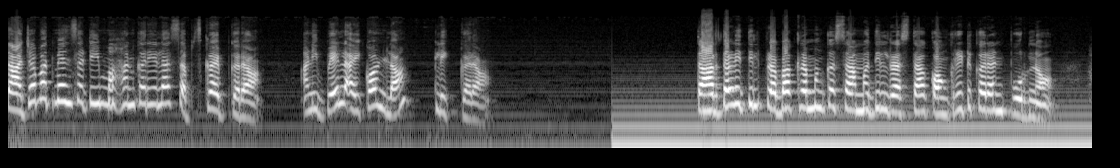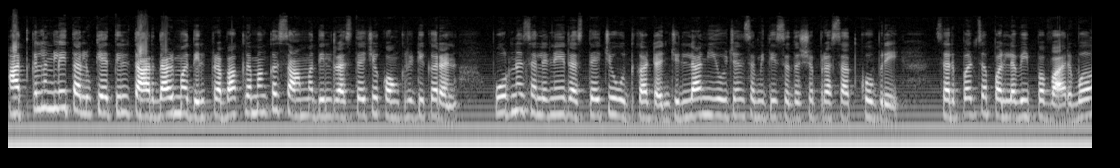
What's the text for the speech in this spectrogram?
ताज्या बातम्यांसाठी महान करेला सबस्क्राईब करा आणि बेल आयकॉनला क्लिक करा. तारदाळ येथील प्रभाग क्रमांक सहा मधील रस्ता काँक्रीटीकरण पूर्ण. हातकलंगले तालुक्यातील तारदाळमधील प्रभाग क्रमांक सहा मधील रस्त्याचे काँक्रीटीकरण पूर्ण झाल्याने रस्त्याचे उद्घाटन जिल्हा नियोजन समिती सदस्य प्रसाद खोबरे सरपंच पल्लवी पवार व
